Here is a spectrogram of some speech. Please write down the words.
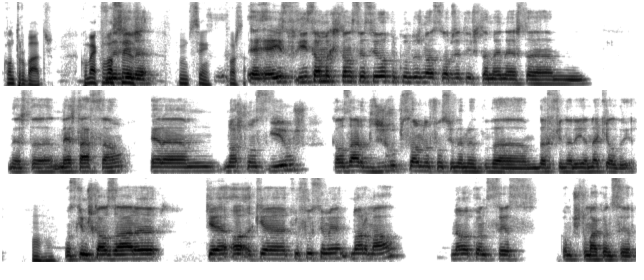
conturbados. Como é que vocês. Imagina, hum, Sim, força. É, é, isso, isso é uma questão sensível, porque um dos nossos objetivos também nesta, nesta, nesta ação era hum, nós conseguirmos causar disrupção no funcionamento da, da refinaria naquele dia. Uhum. Conseguimos causar que, a, que, a, que o funcionamento normal não acontecesse como costuma acontecer.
